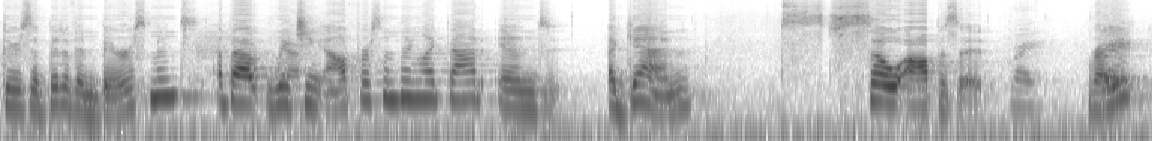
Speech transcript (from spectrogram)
there's a bit of embarrassment about reaching out for something like that and again so opposite Right. Right?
